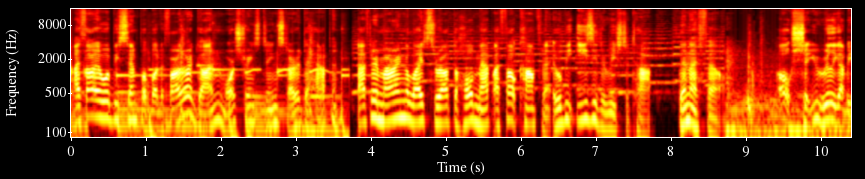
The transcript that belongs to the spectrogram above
I thought it would be simple, but the farther I got, more strange things started to happen. After admiring the lights throughout the whole map, I felt confident it would be easy to reach the top. Then I fell. Oh shit, you really gotta be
